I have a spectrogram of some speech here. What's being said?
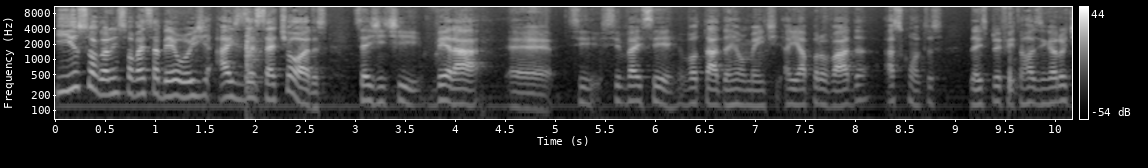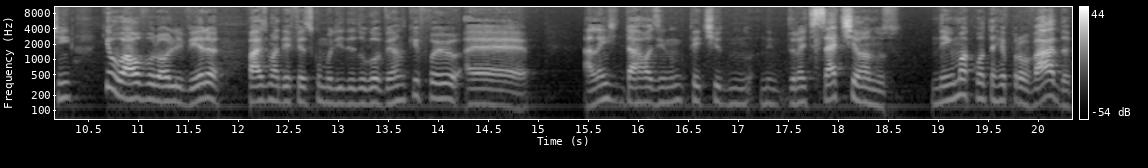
E isso agora a gente só vai saber hoje às 17 horas, se a gente verá é, se, se vai ser votada realmente e aprovada as contas da ex-prefeita Rosinha Garotinho, que o Álvaro Oliveira faz uma defesa como líder do governo, que foi, é, além da Rosinha não ter tido durante sete anos nenhuma conta reprovada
